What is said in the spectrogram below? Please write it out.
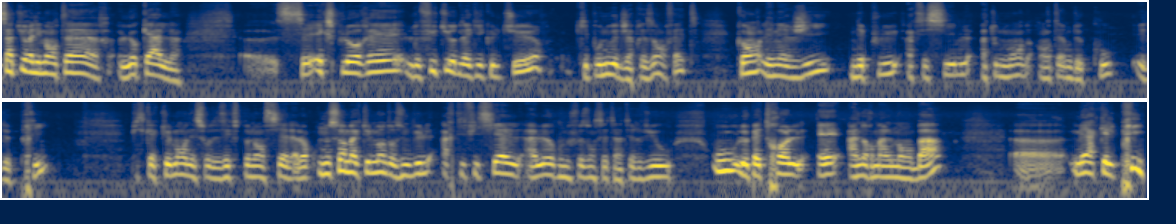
ceintures alimentaires locales. Euh, c'est explorer le futur de l'agriculture, qui pour nous est déjà présent en fait, quand l'énergie n'est plus accessible à tout le monde en termes de coûts et de prix, puisqu'actuellement on est sur des exponentiels. Alors nous sommes actuellement dans une bulle artificielle à l'heure où nous faisons cette interview, où le pétrole est anormalement bas, mais à quel prix?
